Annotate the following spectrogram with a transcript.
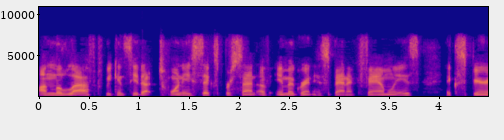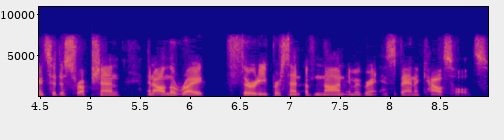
On the left, we can see that 26% of immigrant Hispanic families experienced a disruption, and on the right, 30% of non-immigrant Hispanic households.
